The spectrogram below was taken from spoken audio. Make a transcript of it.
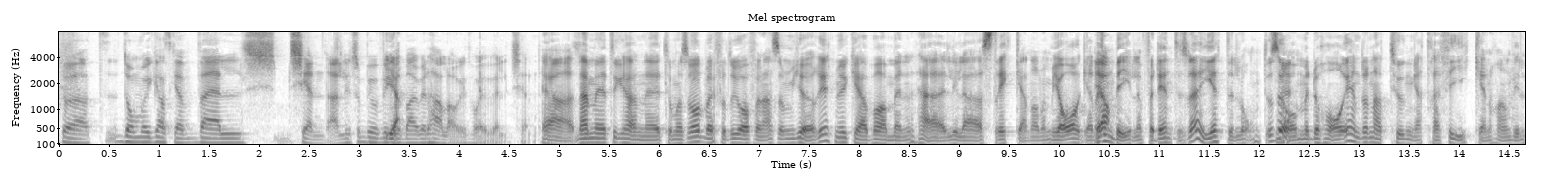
tror jag att de var ju ganska välkända. Liksom Bo Widerberg vid det här laget var ju väldigt känd. Ja, nej men jag tycker han, eh, Thomas Wahlberg, fotografen, alltså de gör rätt mycket här bara med den här lilla sträckan när de jagar den Ja. bilen, för det är inte sådär jättelångt och så, Nej. men du har ändå den här tunga trafiken och han vill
